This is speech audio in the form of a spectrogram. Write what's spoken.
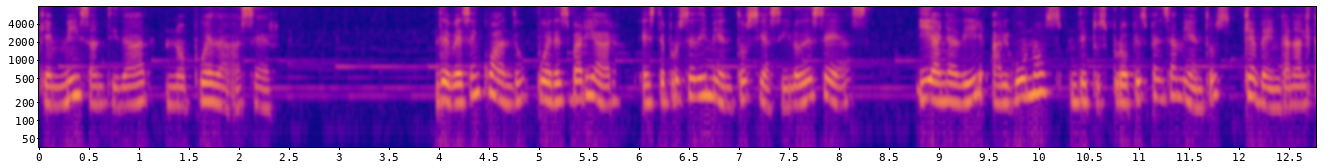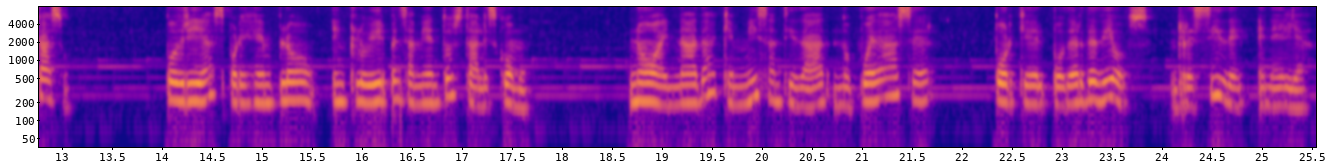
que mi santidad no pueda hacer. De vez en cuando puedes variar este procedimiento si así lo deseas y añadir algunos de tus propios pensamientos que vengan al caso. Podrías, por ejemplo, incluir pensamientos tales como No hay nada que mi santidad no pueda hacer porque el poder de Dios reside en ella.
